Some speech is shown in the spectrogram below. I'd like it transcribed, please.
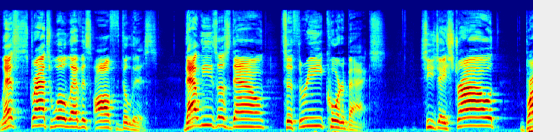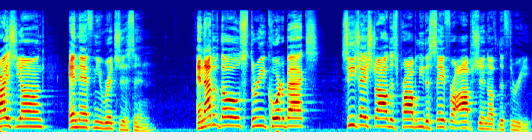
Let's scratch Will Levis off the list. That leads us down to three quarterbacks CJ Stroud, Bryce Young, and Anthony Richardson. And out of those three quarterbacks, CJ Stroud is probably the safer option of the three.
